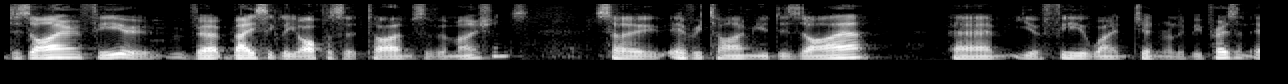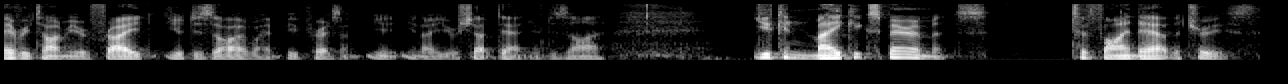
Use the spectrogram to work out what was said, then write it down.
desire and fear are basically opposite times of emotions. So every time you desire, um, your fear won't generally be present. Every time you're afraid, your desire won't be present. You, you know, you'll shut down your desire. You can make experiments to find out the truth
